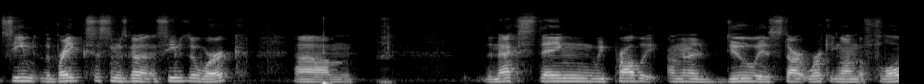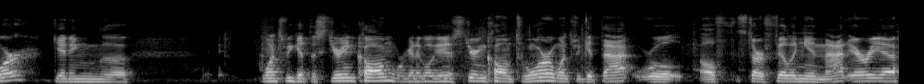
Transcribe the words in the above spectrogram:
seem the brake system is gonna seems to work. Um, the next thing we probably I'm gonna do is start working on the floor, getting the once we get the steering column, we're gonna go get a steering column tomorrow. Once we get that, we'll I'll start filling in that area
